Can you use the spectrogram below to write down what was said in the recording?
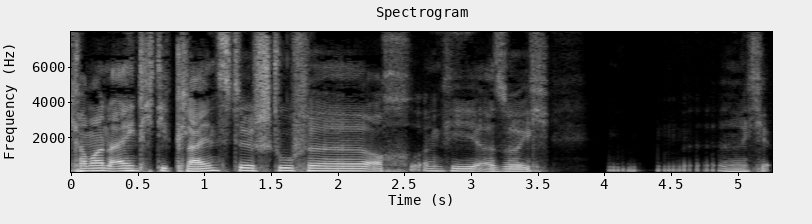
kann man eigentlich die kleinste Stufe auch irgendwie, also ich, äh, ich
